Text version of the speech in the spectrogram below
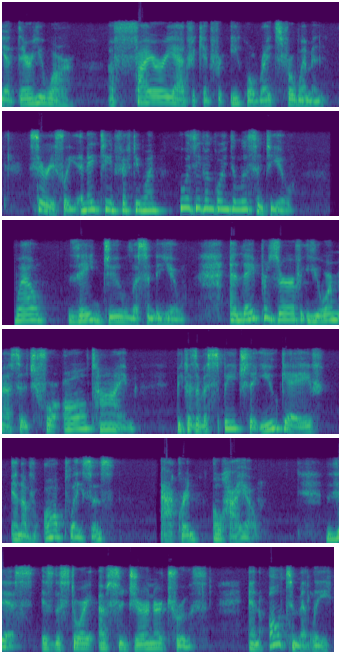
yet there you are, a fiery advocate for equal rights for women. Seriously, in 1851, who is even going to listen to you? Well, they do listen to you. And they preserve your message for all time because of a speech that you gave in, of all places, Akron, Ohio. This is the story of Sojourner Truth and ultimately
